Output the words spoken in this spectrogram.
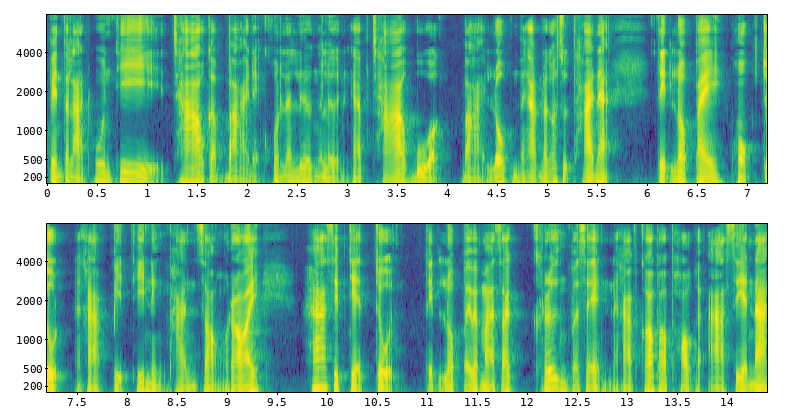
เป็นตลาดหุ้นที่เช้ากับบ่ายเนี่ยคนละเรื่องกันเลยนะครับเช้าบวกบ่ายลบนะครับแล้วก็สุดท้ายเนี่ยติดลบไป 6 จุดนะครับปิดที่ 1,257 จุด ติดลบไปประมาณสักครึ่งเปอร์เซ็นต์นะครับก็พอๆกับอาเซียนนะ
